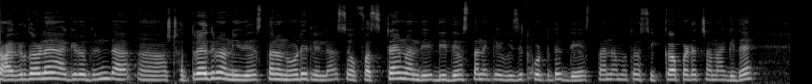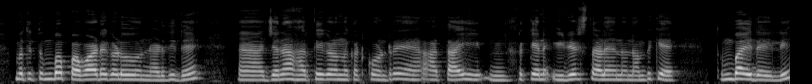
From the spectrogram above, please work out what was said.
ಸಾಗರದೊಳೆ ಆಗಿರೋದ್ರಿಂದ ಅಷ್ಟು ಹತ್ರ ಇದ್ದರೂ ನಾನು ಈ ದೇವಸ್ಥಾನ ನೋಡಿರಲಿಲ್ಲ. ಸೊ ಫಸ್ಟ್ ಟೈಮ್ ನಾನು ಈ ದೇವಸ್ಥಾನಕ್ಕೆ ವಿಸಿಟ್ ಕೊಟ್ಟಿದ್ದು ದೇವಸ್ಥಾನ ಮಾತ್ರ ಸಿಕ್ಕಾಪಟ್ಟೆ ಚೆನ್ನಾಗಿದೆ. ಮತ್ತು ತುಂಬ ಪವಾಡಗಳು ನಡೆದಿದೆ. ಜನ ಹರಕೆಗಳನ್ನು ಕಟ್ಕೊಂಡ್ರೆ ಆ ತಾಯಿ ಹರಕೆನ ಈಡೇರಿಸ್ತಾಳೆ ಅನ್ನೋ ನಂಬಿಕೆ ತುಂಬ ಇದೆ ಇಲ್ಲಿ.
